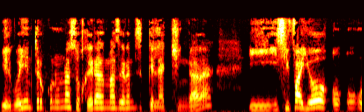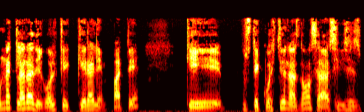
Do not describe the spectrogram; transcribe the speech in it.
Y el güey entró con unas ojeras más grandes que la chingada, y, sí falló una clara de gol que, que era el empate, que pues te cuestionas, ¿no? O sea, si dices,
